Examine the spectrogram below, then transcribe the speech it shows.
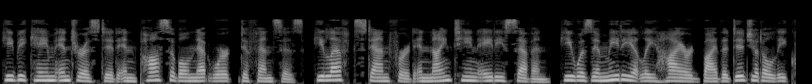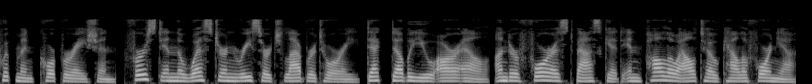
he became interested in possible network defenses. He left Stanford in 1987. He was immediately hired by the Digital Equipment Corporation, first in the Western Research Laboratory WRL under Forrest Baskett in Palo Alto, California.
